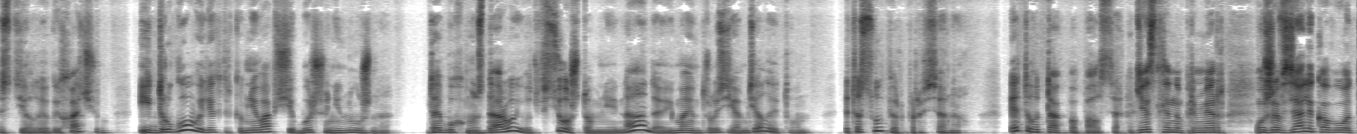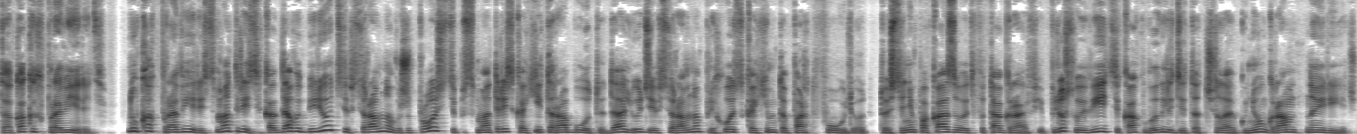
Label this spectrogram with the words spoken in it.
сделаю? Я говорю, хочу. И другого электрика мне вообще больше не нужно. Дай бог ему здоровья, вот все, что мне надо, и моим друзьям делает он. Это супер профессионал. Это вот так попался. Если, например, уже взяли кого-то, как их проверить? Ну, как проверить? Смотрите, когда вы берете, все равно вы же просите посмотреть какие-то работы, да, люди все равно приходят с каким-то портфолио, то есть они показывают фотографии. Плюс вы видите, как выглядит этот человек, у него грамотная речь,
